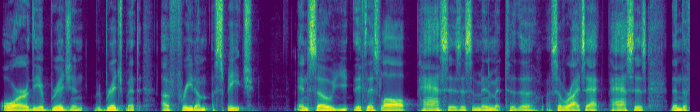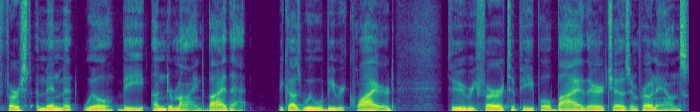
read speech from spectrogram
or the abridgment, of freedom of speech. And so, if this law passes, this amendment to the Civil Rights Act passes, then the First Amendment will be undermined by that because we will be required to refer to people by their chosen pronouns.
